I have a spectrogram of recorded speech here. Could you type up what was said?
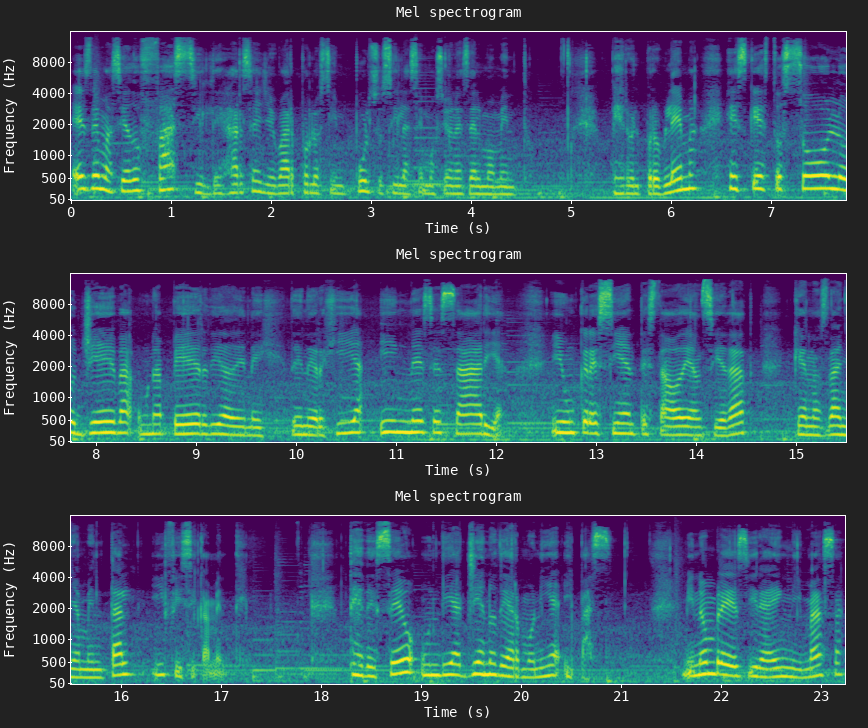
Es demasiado fácil dejarse llevar por los impulsos y las emociones del momento. Pero el problema es que esto solo lleva una pérdida de, energía innecesaria y un creciente estado de ansiedad que nos daña mental y físicamente. Te deseo un día lleno de armonía y paz. Mi nombre es Iraen Nimasa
